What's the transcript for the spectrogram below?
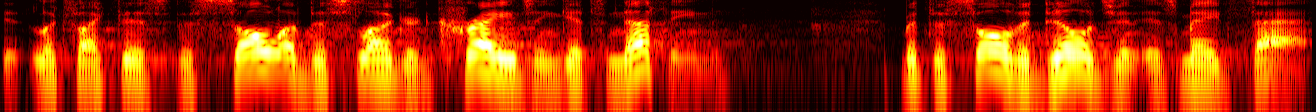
It looks like this The soul of the sluggard craves and gets nothing, but the soul of the diligent is made fat.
